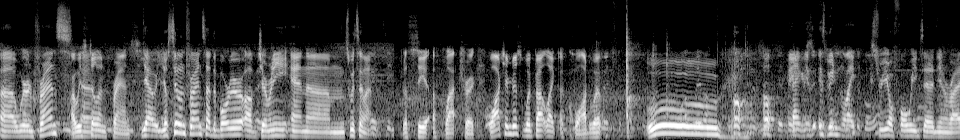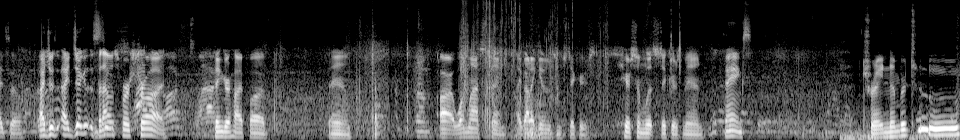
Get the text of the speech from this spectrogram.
Uh, we're in France. Are we Uh, still in France? Yeah, you're still in France at the border of Germany and um, Switzerland. Let's see a flat trick. Watch him just whip out like a quad whip. Ooh. Hey, it's, it's been like three or four weeks that I didn't ride, so I just I just. But that was first try. Finger high five. Damn. Um, All right, one last thing. I gotta give him some stickers. Here's some lit stickers, man. Thanks. Train number two.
